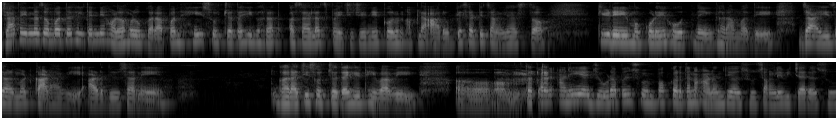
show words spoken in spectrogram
ज्या त्यांना जमत नसेल त्यांनी हळूहळू करा. पण ही स्वच्छता ही घरात असायलाच पाहिजे जेणेकरून आपल्या आरोग्यासाठी चांगले असतं. किडे मकोडे होत नाही घरामध्ये. जाळी जळमट काढावी आठ दिवसाने. घराची स्वच्छता ही ठेवावी. अ, तर आणि जेवढं आपण स्वयंपाक करताना आनंदी असू चांगले विचार असू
